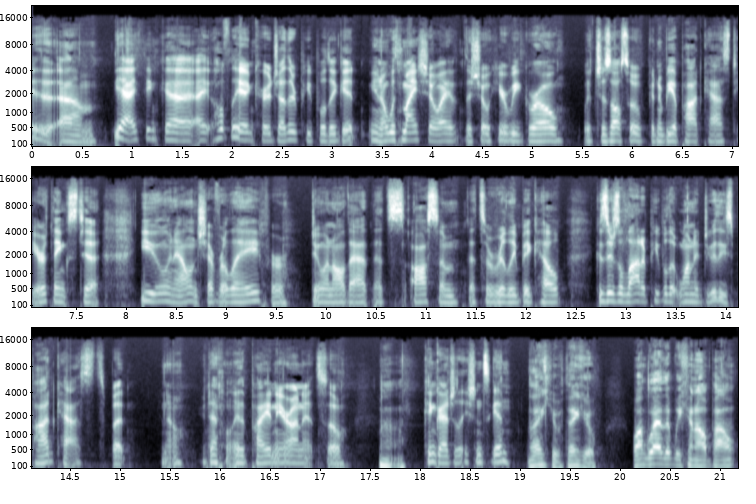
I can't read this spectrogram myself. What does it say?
Uh, um, yeah, I think uh, I hopefully I encourage other people to get you know with my show. I have the show Here We Grow, which is also going to be a podcast here. Thanks to you and Allen Chevrolet for doing all that. That's awesome. That's a really big help because there's a lot of people that want to do these podcasts, but you know you're definitely the pioneer on it. So congratulations again. Thank you, thank you. Well, I'm glad that we can help out.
